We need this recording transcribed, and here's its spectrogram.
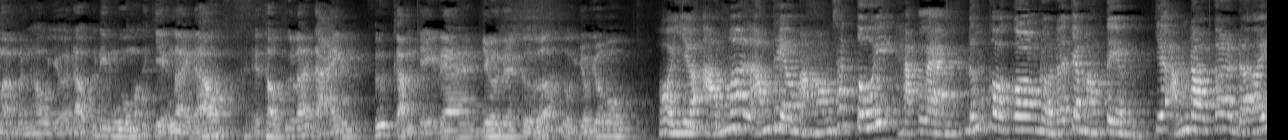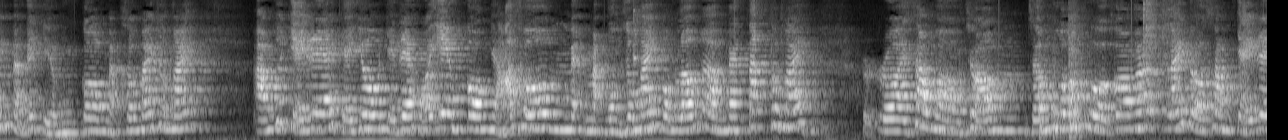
mà mình hầu giờ đâu có đi mua mấy cái chuyện này đâu. Thì thôi, cứ lấy đại, cứ cầm chạy ra, dơ ra cửa, rồi vô vô hồi giờ ổng á, là ổng theo mà ổng sách túi, hoặc là đứng coi con rồi để cho mặn tìm chứ ổng đâu có để ý mà cái chuyện con mặc số mấy số mấy. Ổng cứ chạy ra, chạy vô, chạy ra hỏi em, con nhỏ số mặc quần số mấy, con lớn mang tắt số mấy? Rồi xong rồi sợ sợ mua không vừa con á, lấy đồ xong chạy ra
